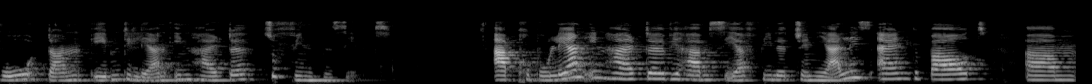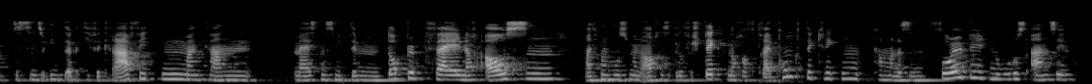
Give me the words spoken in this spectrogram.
wo dann eben die Lerninhalte zu finden sind. Apropos Lerninhalte, wir haben sehr viele Genialis eingebaut. Ähm, das sind so interaktive Grafiken. Man kann meistens mit dem Doppelpfeil nach außen. Manchmal muss man auch, ein bisschen versteckt, noch auf drei Punkte klicken, kann man das im Vollbildmodus ansehen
